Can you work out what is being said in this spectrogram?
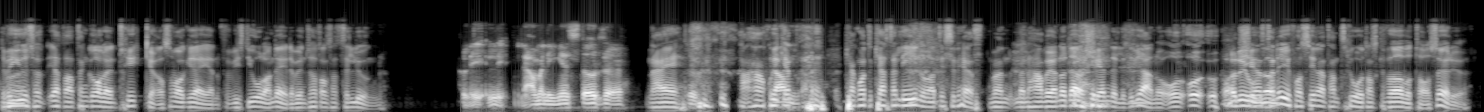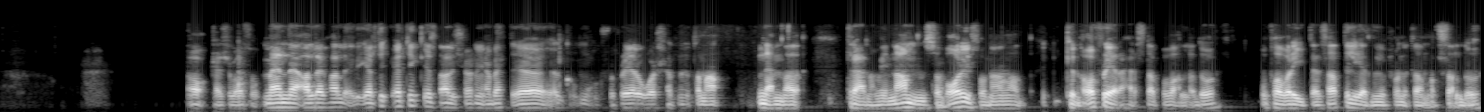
Det var just att, att han gav dig en tryckare som var grejen. För visst gjorde han det? Det var inte så att han satte sig lugn ja, men ingen större Nej, han, han skickade kanske inte kasta linorna till sin häst men, men han var ändå där och kände lite grann. Och, och, och, Ja, det känslan han. är ju från sidan att han tror att han ska få överta. Så är det ju. Ja, kanske var så. Men eh, i alla fall, jag, ty jag tycker stallkörning är bättre. Jag, jag kommer ihåg för flera år sedan, utan att nämna tränaren vid namn, så var det ju så när han hade, kunde ha flera hästar på valla då, och favoriten satt i ledningen från ett annat stall. Då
